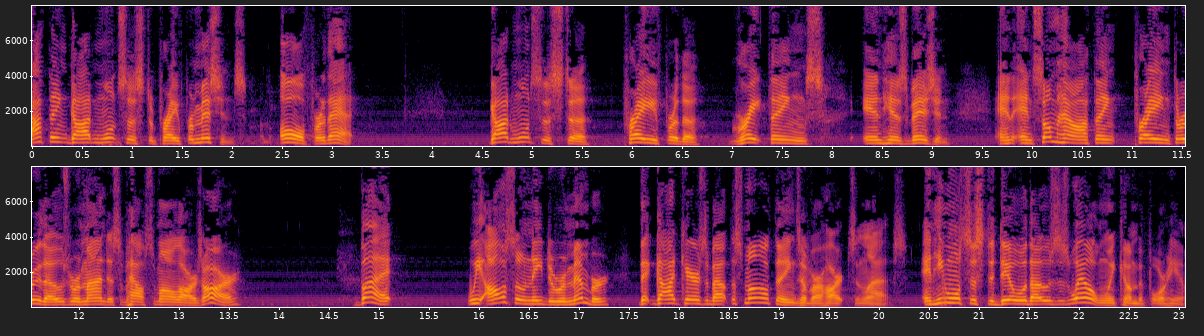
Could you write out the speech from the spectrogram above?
I think God wants us to pray for missions. I'm all for that. God wants us to pray for the great things in His vision. And, and somehow I think praying through those remind us of how small ours are. But we also need to remember that God cares about the small things of our hearts and lives. And He wants us to deal with those as well when we come before Him.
